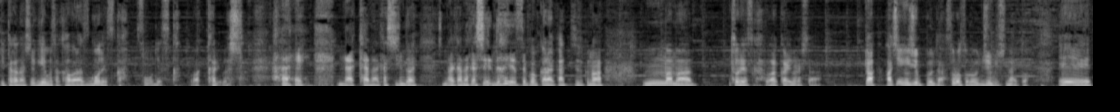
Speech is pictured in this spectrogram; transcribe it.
いった形でゲーム差変わらず5ですか？そうですか。わかりました。はい。なかなかしんどい。なかなかしんどいです。ここから勝っていくのは。まあまあ、そうですか。わかりました。あ、8時20分だ。そろそろ準備しないと。えー、っ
